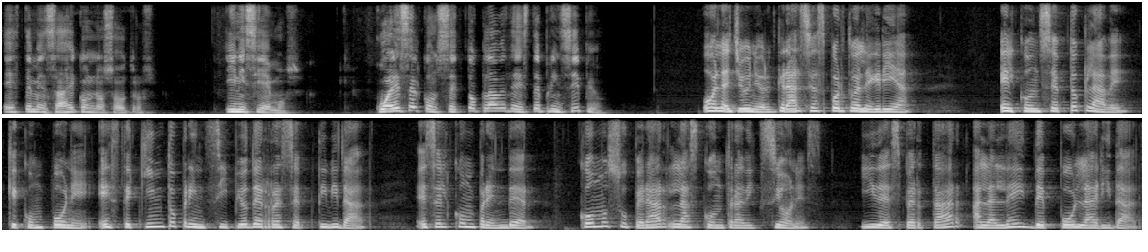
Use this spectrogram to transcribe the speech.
este mensaje con nosotros. Iniciemos. ¿Cuál es el concepto clave de este principio? Hola Junior, gracias por tu alegría. El concepto clave que compone este quinto principio de receptividad es el comprender cómo superar las contradicciones y despertar a la ley de polaridad.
